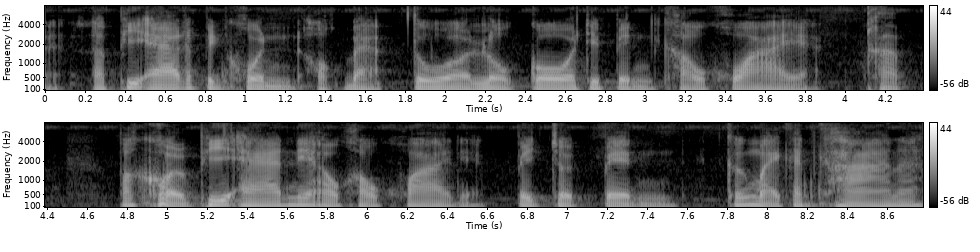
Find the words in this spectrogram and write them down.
นะแล้วพี่แอดเป็นคนออกแบบตัวโลโก้ที่เป็นเขาควายอะ่ะครับ ปรากฏพี่แอดเนี่ยเอาเขาควายเนี่ยไปจดเป็นเครื่องหมายการค้านะ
